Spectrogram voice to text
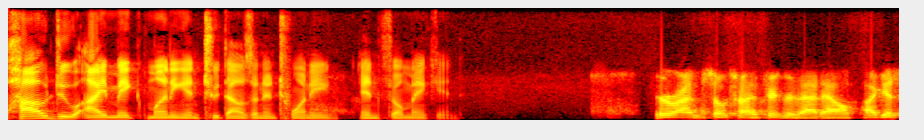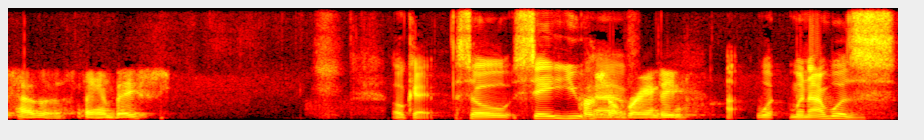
how do I make money in 2020 in filmmaking? You're right. I'm still trying to figure that out. I guess have a fan base. Okay, so say you Personal have branding. Uh, when I was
